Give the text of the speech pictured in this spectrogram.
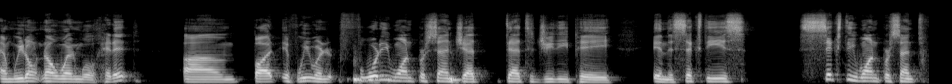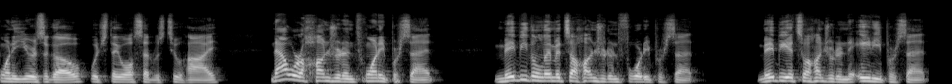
and we don't know when we'll hit it. Um, but if we were 41% jet debt to GDP in the 60s, 61% 20 years ago, which they all said was too high. Now we're 120%. Maybe the limit's 140%. Maybe it's 180%.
